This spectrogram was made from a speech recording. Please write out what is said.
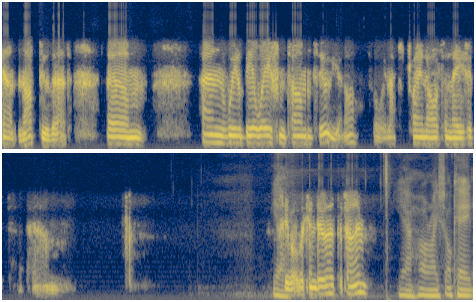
can't not do that. Um, and we'll be away from Tom too, you know. So we'll have to try and alternate it. Um, yeah. See what we can do at the time. Yeah, all right, okay.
